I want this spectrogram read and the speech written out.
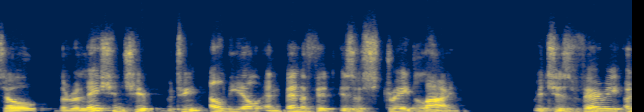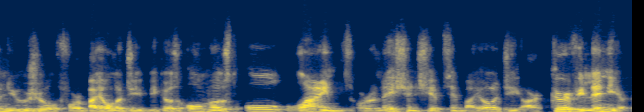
So the relationship between LDL and benefit is a straight line, which is very unusual for biology because almost all lines or relationships in biology are curvilinear.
